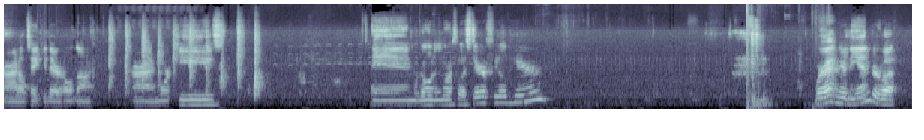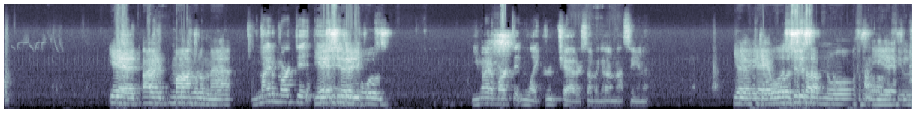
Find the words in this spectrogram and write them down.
All right, I'll take you there. Hold on. All right, more keys. And we're going to the Northwest Airfield here. We're at near the end, or what? Yeah, I marked it on the map. You might have marked it. The SC-34's You might have marked it in like group chat or something, and I'm not seeing it. Yeah, okay, well, it's just up north in the airfield,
